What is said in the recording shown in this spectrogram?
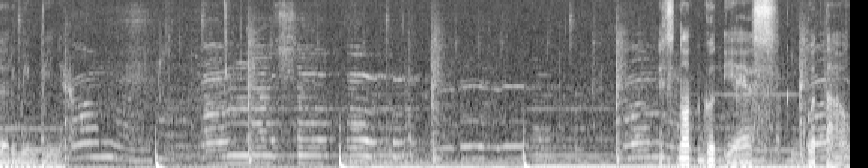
dari mimpinya. It's not good yes. Gue tahu.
